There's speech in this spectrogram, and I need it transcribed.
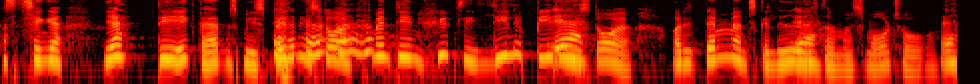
Og så tænker jeg, ja, det er ikke verdens mest spændende historie, men det er en hyggelig, lille, bitte Ja. historie. Og det er dem, man skal lede Ja. efter, når man smalltalker. Ja.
